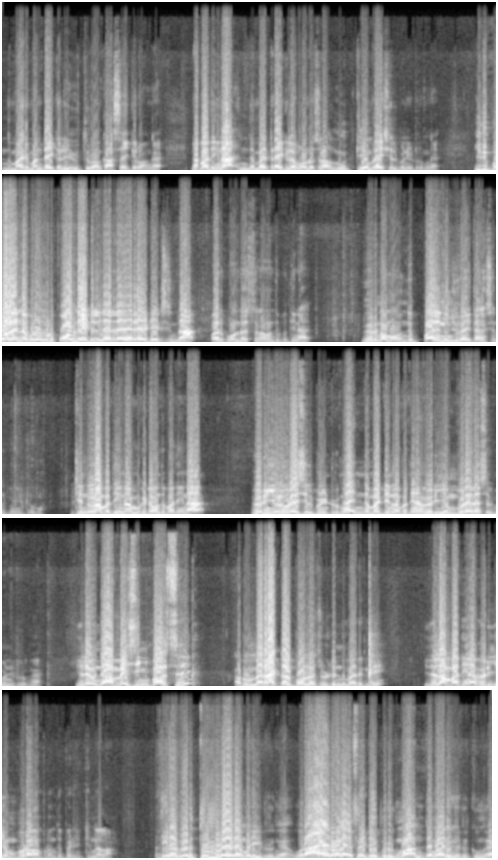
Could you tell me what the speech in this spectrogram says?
இந்த மாதிரி மண்டை கழுவி வித்துருவாங்க காசு ஆக்கிடுவாங்க நான் பார்த்தீங்கன்னா இந்த மாதிரி ட்ரைக்கில் பவுண்டர்ஸ்லாம் நூற்றி ஐம்பது ரூபாய் செல் பண்ணிட்டுருங்க. இது போல் என்ன பண்ணுவோம் உங்களுக்கு பவுண்ட் ஐட்டில் நிறைய நிறைய ஐட்டம்ஸ் ஒரு பவுண்டர்ஸ்லாம் வந்து பார்த்தீங்கன்னா வெறும் நம்ம வந்து பதினஞ்சு ரூபாய் தாங்க செல் பண்ணிட்டு இருக்கோம் டின்லாம் பார்த்தீங்கன்னா நம்மகிட்ட வந்து பார்த்தீங்கன்னா வெறும் எழுபது ரூபாய் செல் பண்ணிட்டு இருக்கோம் இந்த மாதிரி டின்லாம் பார்த்தீங்கன்னா வெறும் எண்பது ரூபாய் தான் செல் பண்ணிட்டு இருக்கோம் இதில் வந்து அமேசிங் பால்ஸ் அப்புறம் மெராக்கல் பவுண்டர் சொல்லிட்டு இந்த மாதிரி இருக்குது. இதெல்லாம் பார்த்தீங்கன்னா வெறும் எண்பது ரூபா அப்புறம் இந்த பெரிய டின்னெல்லாம் பார்த்தீங்கன்னா வெறும் தொண்ணூறு தான் பண்ணிட்டு ஒரு ஆயிரம் ரூபாய் எஃபெக்ட் எப்படி இருக்குமோ அந்த மாதிரி இருக்குங்க.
